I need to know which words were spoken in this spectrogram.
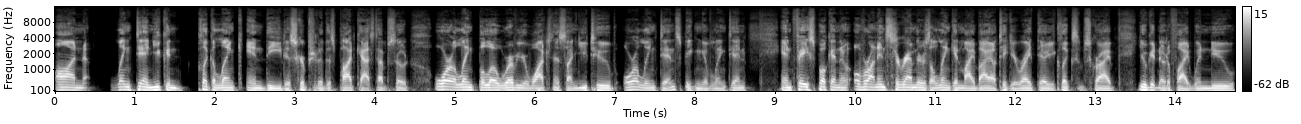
on LinkedIn. You can click a link in the description of this podcast episode or a link below wherever you're watching this on YouTube or LinkedIn. Speaking of LinkedIn and Facebook and over on Instagram, there's a link in my bio. I'll take you right there. You click subscribe. You'll get notified when new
